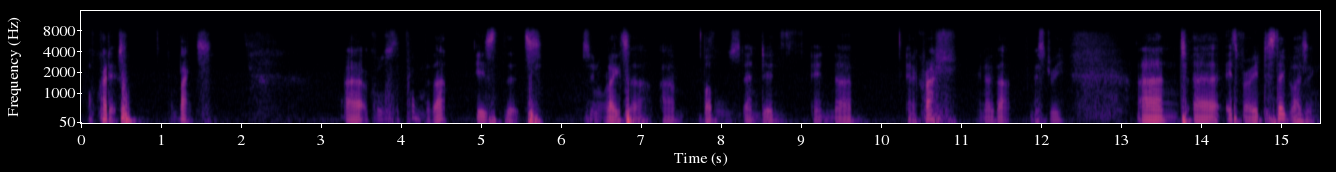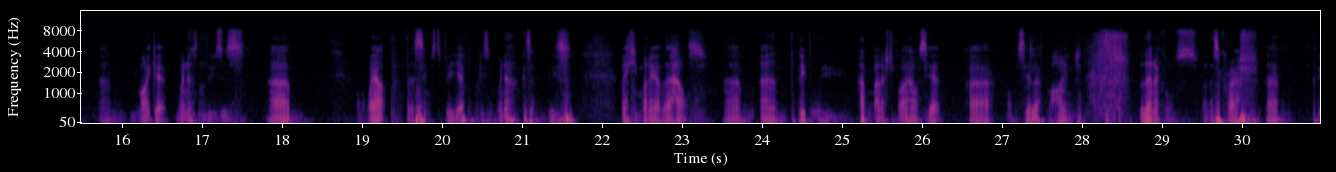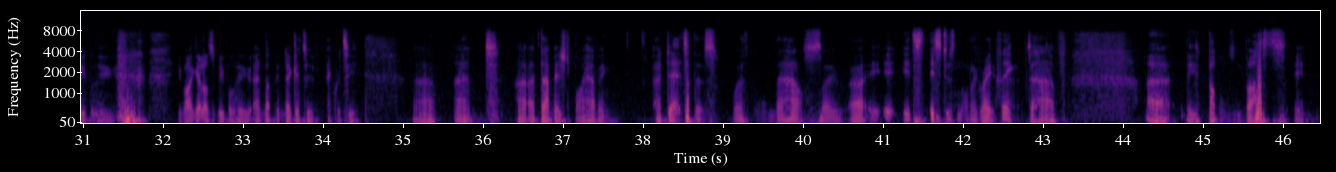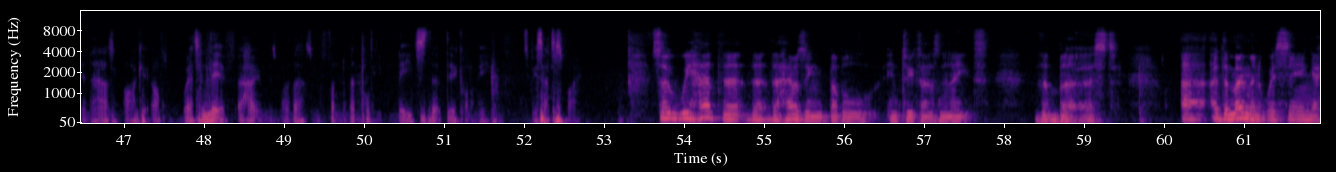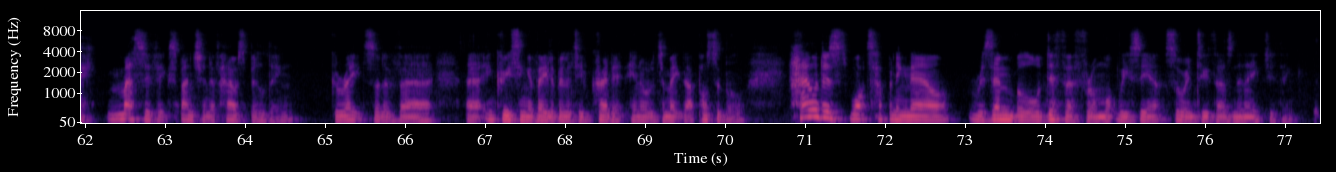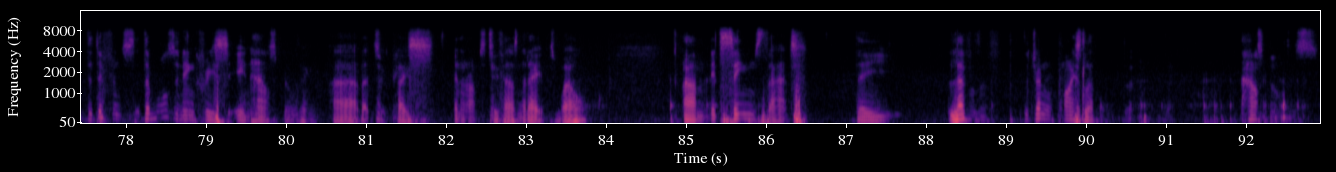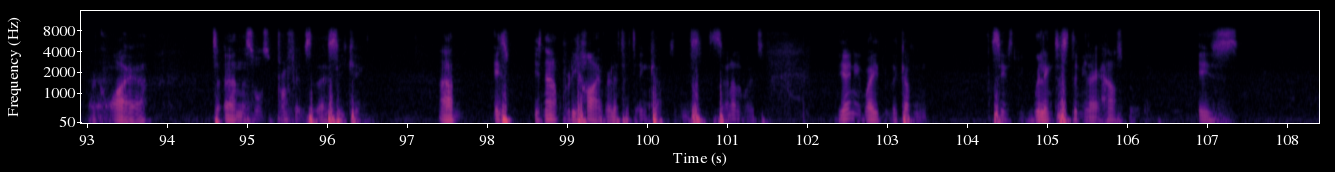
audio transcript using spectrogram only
of credit from banks. Uh, of course, the problem with that is that sooner or later um, bubbles end in in um, in a crash. We know that from history, and uh, it's very destabilizing. And you might get winners and losers um, on the way up. There seems to be everybody's a winner because everybody's making money out of their house, um, and the people who haven't managed to buy a house yet uh, obviously are left behind. But then, of course, when there's a crash, um, the people who you might get lots of people who end up in negative equity uh, and uh, are damaged by having a debt that's worth more than their house. So uh, it, it's it's just not a great thing to have uh, these bubbles and busts in, in the housing market. After where to live, a home is one of the sort of fundamental human needs that the economy to be satisfying. So we had the, the, the housing bubble in 2008 that burst. Uh, at the moment, we're seeing a massive expansion of house building, great sort of uh, uh, increasing availability of credit in order to make that possible. How does what's happening now resemble or differ from what we see, saw in 2008, do you think? The difference, there was an increase in house building uh, that took place in and up to 2008 as well. Um, it seems that the level of the general price level that, that house builders require to earn the sorts of profits that they're seeking um, is is now pretty high relative to incomes. So, in other words, the only way that the government seems to be willing to stimulate house building is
